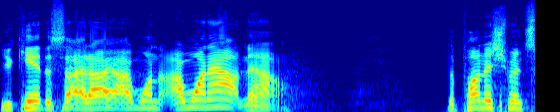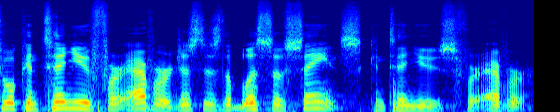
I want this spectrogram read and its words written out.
You can't decide, I, I want I want out now. The punishments will continue forever, just as the bliss of saints continues forever.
